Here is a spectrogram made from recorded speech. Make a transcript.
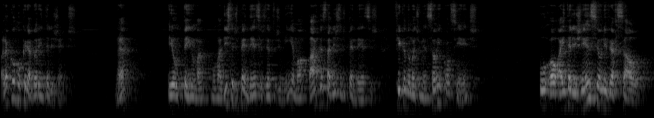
Olha como o Criador é inteligente. Né? Eu tenho uma, uma lista de pendências dentro de mim, a maior parte dessa lista de pendências fica numa dimensão inconsciente. O, a inteligência universal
